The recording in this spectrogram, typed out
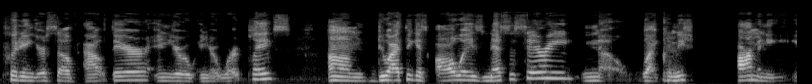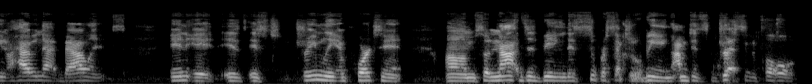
putting yourself out there in your in your workplace. Um, do I think it's always necessary? No. Like Kamisha harmony you know having that balance in it is, is extremely important. Um so not just being this super sexual being i'm just dressed in a full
